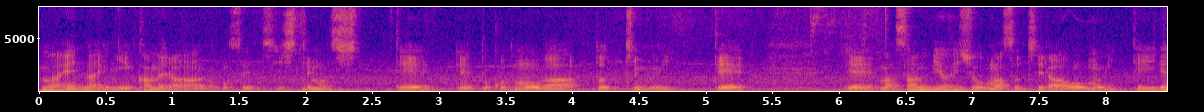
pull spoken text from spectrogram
まあ、園内にカメラを設置してまして、えー、と子供がどっち向いてで、まあ、3秒以上、まあ、そちらを向いていれ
